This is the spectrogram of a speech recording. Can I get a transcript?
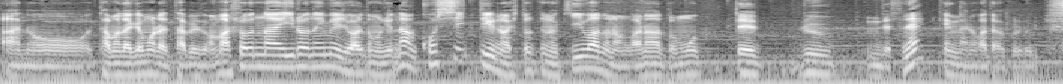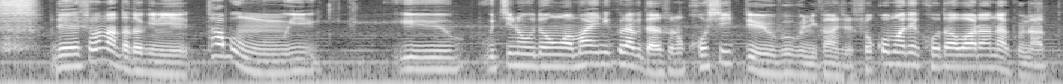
あのー、玉だけもらって食べるとかまあそんな色のイメージはあると思うけどなんか腰っていうのは一つのキーワードなんかなと思ってるんですね。県外の方が来る時。でそうなった時に多分うちのうどんは前に比べたらその腰っていう部分に関してそこまでこだわらなくなって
